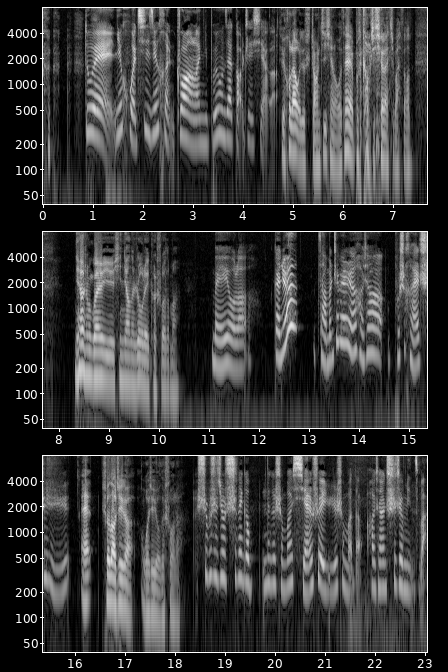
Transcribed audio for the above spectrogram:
对你火气已经很壮了，你不用再搞这些了。”所以后来我就是长记性了，我再也不搞这些乱七八糟的。你还有什么关于新疆的肉类可说的吗？没有了，感觉咱们这边人好像不是很爱吃鱼，哎，说到这个，我就有的说了。是不是就吃那个那个什么咸水鱼什么的？好像吃这名字吧。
